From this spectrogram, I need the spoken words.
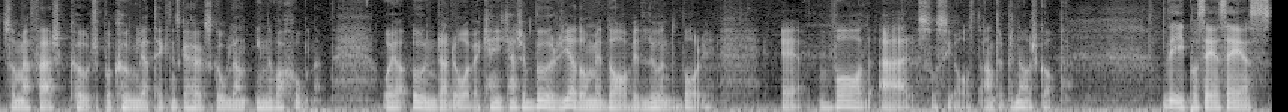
som är affärscoach på Kungliga Tekniska Högskolan Innovation. Och jag undrar då, vi kan ju kanske börja då med David Lundborg. Eh, vad är socialt entreprenörskap? Vi på CSES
